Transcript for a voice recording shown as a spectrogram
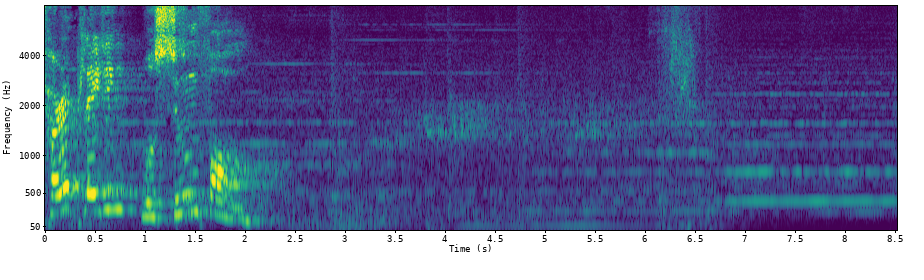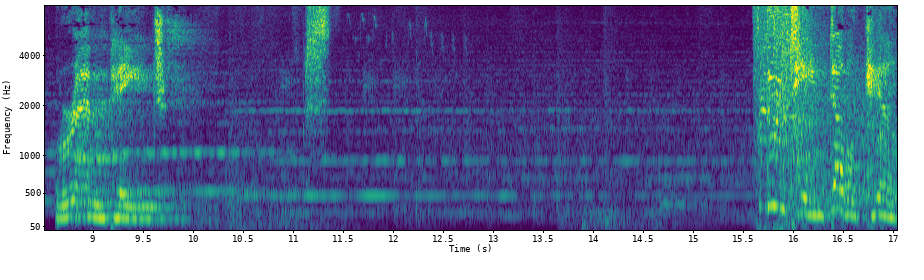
Turret plating will soon fall. Rampage. Blue team double kill.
